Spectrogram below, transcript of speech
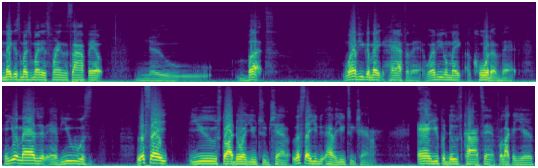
make as much money as Friends and Seinfeld? No. But what if you could make half of that? What if you could make a quarter of that? Can you imagine if you was let's say you start doing YouTube channel. Let's say you have a YouTube channel and you produce content for like a year,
